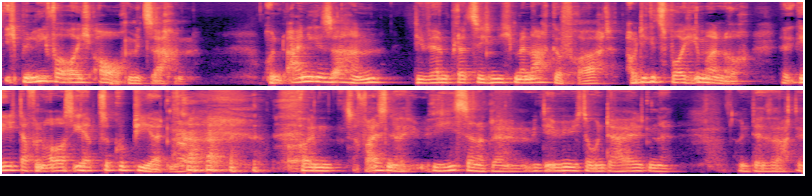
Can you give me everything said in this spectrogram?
Ich beliefere euch auch mit Sachen. Und einige Sachen, die werden plötzlich nicht mehr nachgefragt, aber die gibt es bei euch immer noch. Da gehe ich davon aus, ihr habt sie kopiert. Ne? und so weiß nicht, wie hieß der noch mit dem ich mich da unterhalten. Ne? Und der sagte,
